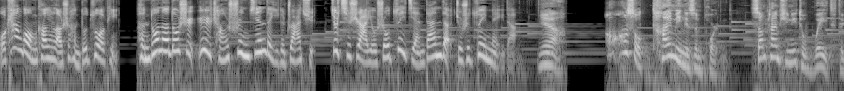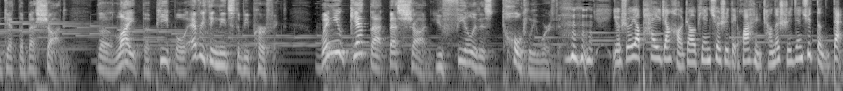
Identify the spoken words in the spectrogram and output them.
我看过我们 Colin 老师很多作品，很多呢都是日常瞬间的一个抓取。就其实啊，有时候最简单的就是最美的。Yeah. Also, timing is important. Sometimes you need to wait to get the best shot. The light, the people, everything needs to be perfect. When you get that best shot, you feel it is totally worth it. 有时候要拍一张好照片，确实得花很长的时间去等待。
